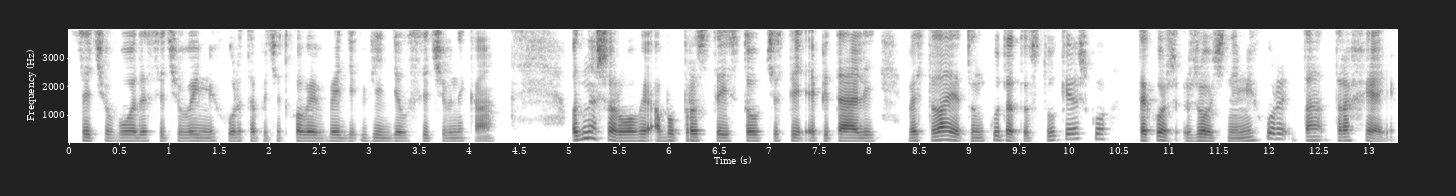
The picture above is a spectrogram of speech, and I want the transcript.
сечоводи, сечовий міхур та початковий відділ сечівника. Одношаровий або простий стовпчастий епітелій вистилає тонку та товсту кишку, також жовчний міхур та трахею,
